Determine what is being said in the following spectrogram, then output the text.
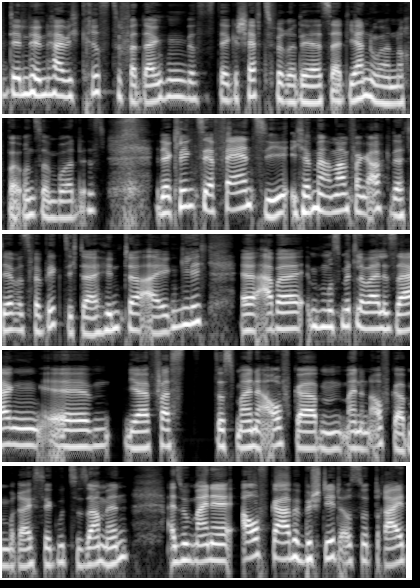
den, den habe ich Chris zu verdanken. Das ist der Geschäftsführer, der seit Januar noch bei uns an Bord ist. Der klingt sehr fancy. Ich habe mir am Anfang auch gedacht, ja, was verbirgt sich dahinter eigentlich? Äh, aber muss mittlerweile sagen, äh, ja, fast das meine Aufgaben, meinen Aufgabenbereich sehr gut zusammen. Also meine Aufgabe besteht aus so drei,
